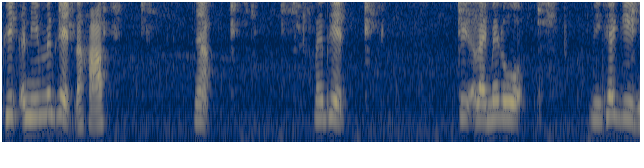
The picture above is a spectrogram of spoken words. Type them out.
พริกอันนี้ไม่เผ็ดนะคะ เนี่ย ไม่เผ็ด พริกอะไรไม่รู้ มีแค่กลิน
